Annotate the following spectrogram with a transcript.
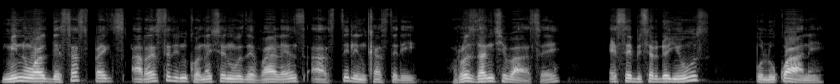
Meanwhile, the suspects arrested in connection with the violence are still in custody. Rosan Chivase, SABC Radio News, Polokwane.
